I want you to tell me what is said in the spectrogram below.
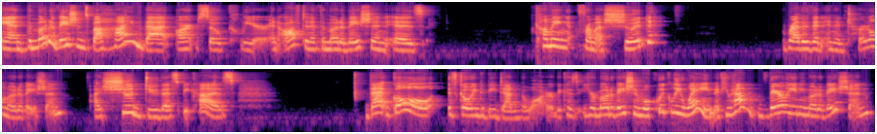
And the motivations behind that aren't so clear. And often, if the motivation is coming from a should rather than an internal motivation. I should do this because that goal is going to be dead in the water because your motivation will quickly wane. If you have barely any motivation,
